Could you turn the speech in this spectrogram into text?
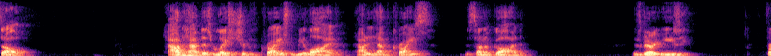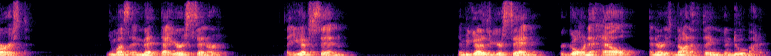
So how to have this relationship with Christ to be alive, how do you have Christ, the Son of God, is very easy. First, you must admit that you're a sinner, that you have sin, and because of your sin, you're going to hell, and there is not a thing you can do about it.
